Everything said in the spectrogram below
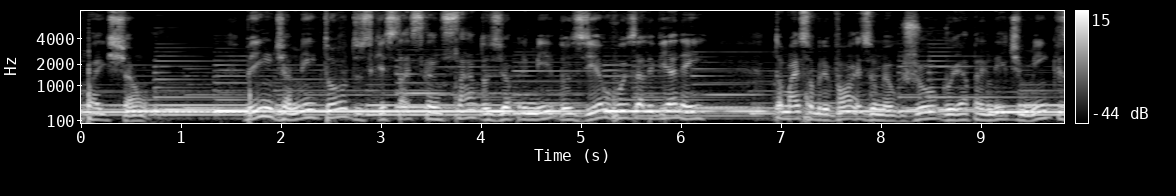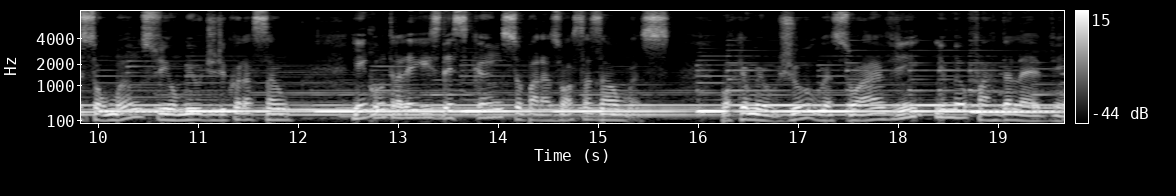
compaixão. Vinde a mim todos que estáis cansados e oprimidos, e eu vos aliviarei. Tomai sobre vós o meu jugo e aprendei de mim que sou manso e humilde de coração, e encontrareis descanso para as vossas almas, porque o meu jugo é suave e o meu fardo é leve.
